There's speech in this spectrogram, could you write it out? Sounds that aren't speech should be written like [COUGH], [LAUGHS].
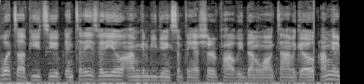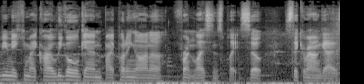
What's up YouTube? In today's video, I'm gonna be doing something I should have probably done a long time ago. I'm gonna be making my car legal again by putting on a front license plate. So stick around guys.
